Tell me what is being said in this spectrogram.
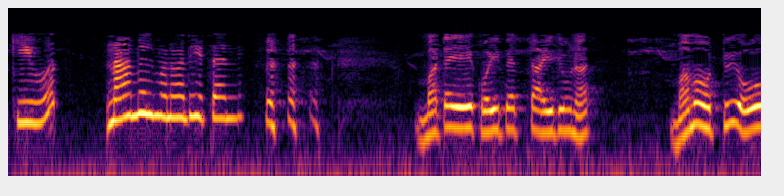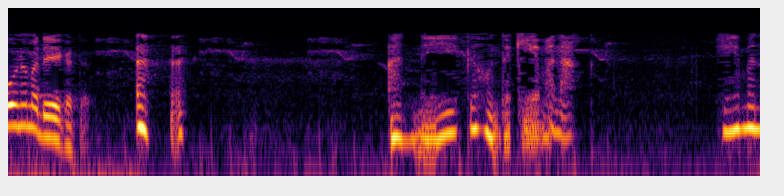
කිව්වොත් නාමල් මොනවද හිතන්නේ මට ඒ කොයි පැත්ත අයිති වුණත් මම ඔට්ටුයි ඕනම දෙයකට. අන්න ඒක හොඳ කියමනක් එහෙමනම්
